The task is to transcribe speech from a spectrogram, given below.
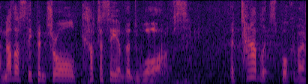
Another sleeping troll, courtesy of the dwarves. The tablet spoke of a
